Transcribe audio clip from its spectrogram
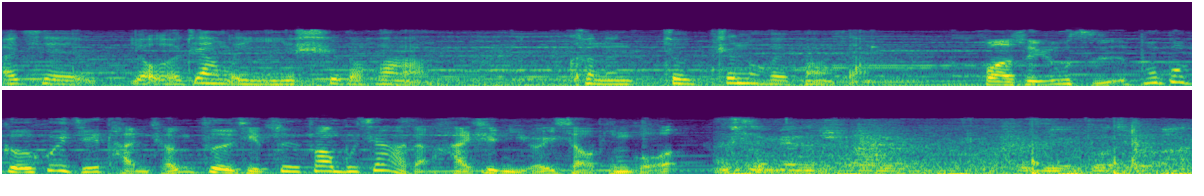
而且有了这样的仪式的话，可能就真的会放下。话虽如此，不过葛慧杰坦诚自己最放不下的还是女儿小苹果。见面的时候，是有多久了？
